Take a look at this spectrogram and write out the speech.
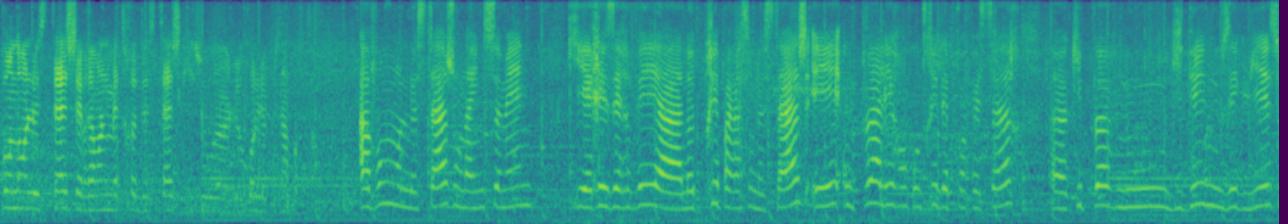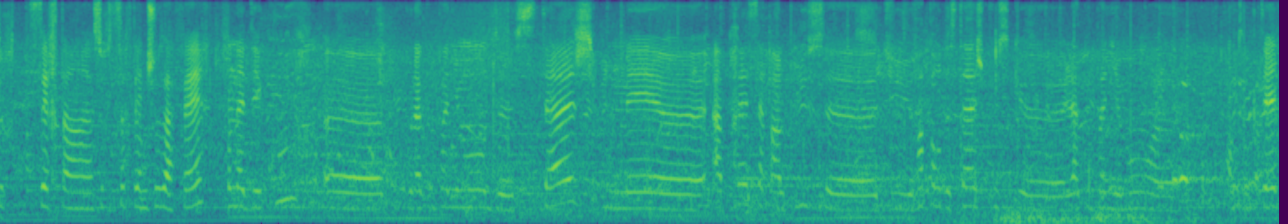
pendant le stage, c'est vraiment le maître de stage qui joue euh, le rôle le plus important. Avant le stage, on a une semaine qui est réservée à notre préparation de stage et on peut aller rencontrer des professeurs euh, qui peuvent nous guider, nous aiguiller sur, certains, sur certaines choses à faire. On a des cours euh, pour l'accompagnement de stage, mais après ça parle plus du rapport de stage plus que l'accompagnement en tant que tel.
